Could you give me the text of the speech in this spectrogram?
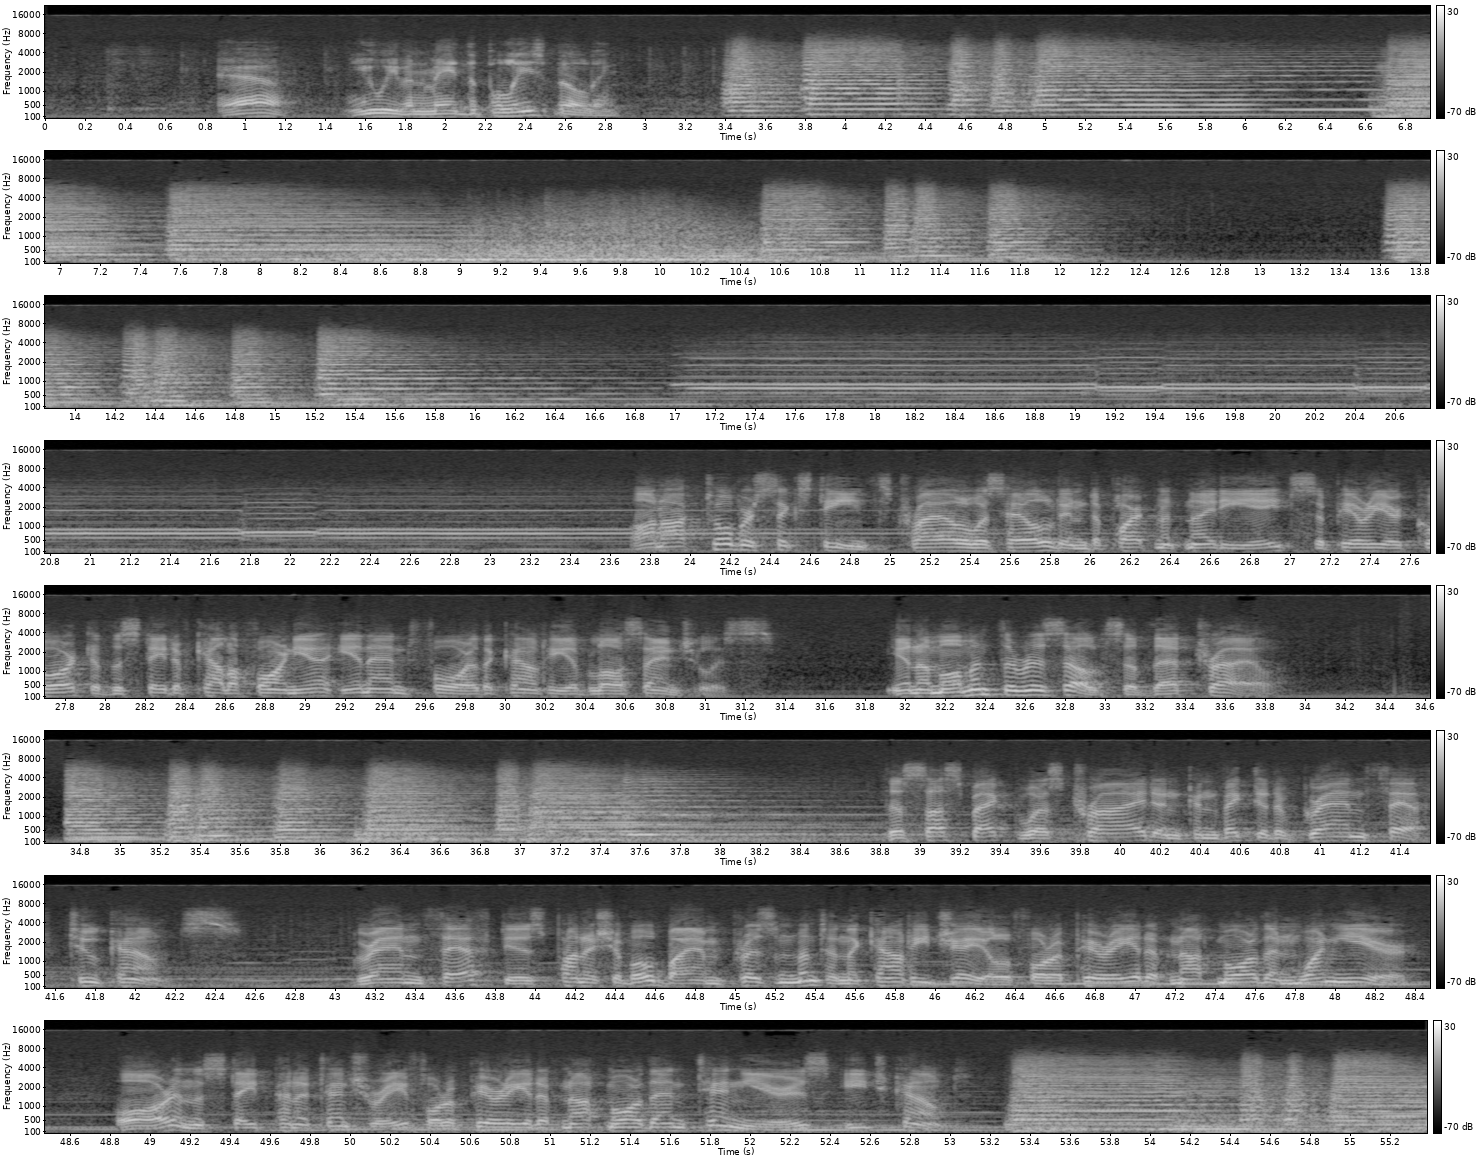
Yeah, you even made the police building. October 16th, trial was held in Department 98, Superior Court of the State of California, in and for the County of Los Angeles. In a moment, the results of that trial. The suspect was tried and convicted of grand theft, two counts. Grand theft is punishable by imprisonment in the county jail for a period of not more than one year, or in the state penitentiary for a period of not more than 10 years, each count. Thank you.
